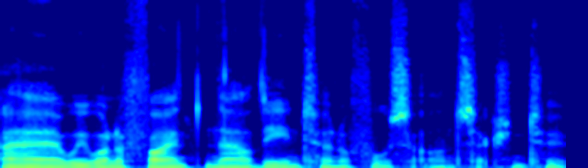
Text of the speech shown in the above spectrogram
and we want to find now the internal force on section 2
